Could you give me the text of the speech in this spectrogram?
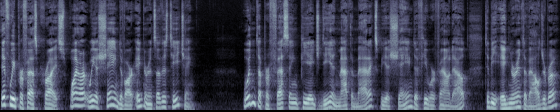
If we profess Christ, why aren't we ashamed of our ignorance of His teaching? Wouldn't a professing PhD in mathematics be ashamed if he were found out to be ignorant of algebra?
